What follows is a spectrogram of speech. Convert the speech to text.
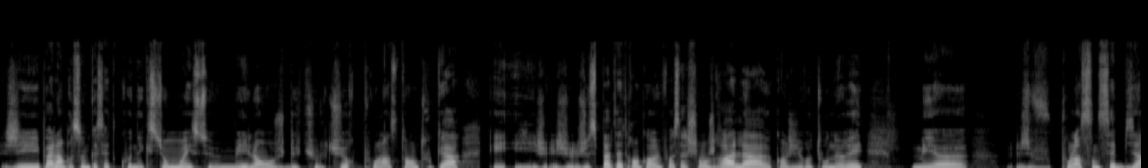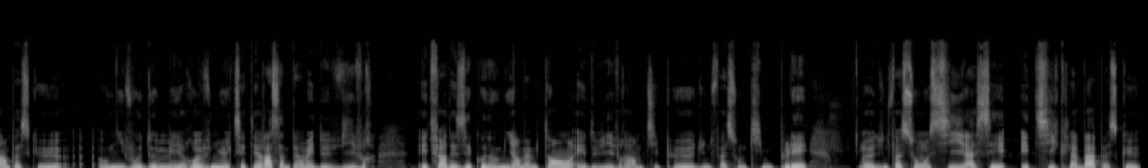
J'ai pas l'impression qu'il y cette connexion et ce mélange de culture pour l'instant en tout cas. Et, je, je, sais pas, peut-être encore une fois ça changera là euh, quand j'y retournerai. Mais pour l'instant, c'est bien parce que euh, au niveau de mes revenus, etc., ça me permet de vivre et de faire des économies en même temps et de vivre un petit peu d'une façon qui me plaît, euh, d'une façon aussi assez éthique là-bas parce que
